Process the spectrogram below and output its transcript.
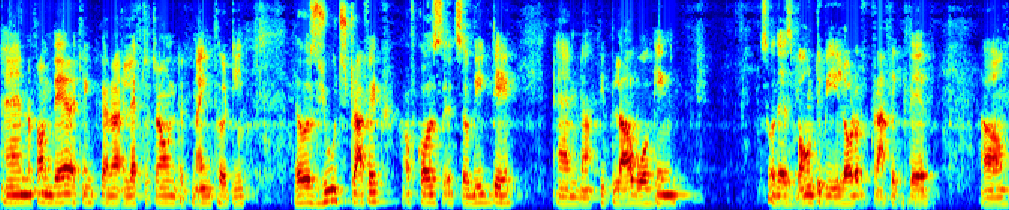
and from there, I think I left it around at 9:30. There was huge traffic. Of course, it's a weekday, and uh, people are working, so there's bound to be a lot of traffic there. Uh,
